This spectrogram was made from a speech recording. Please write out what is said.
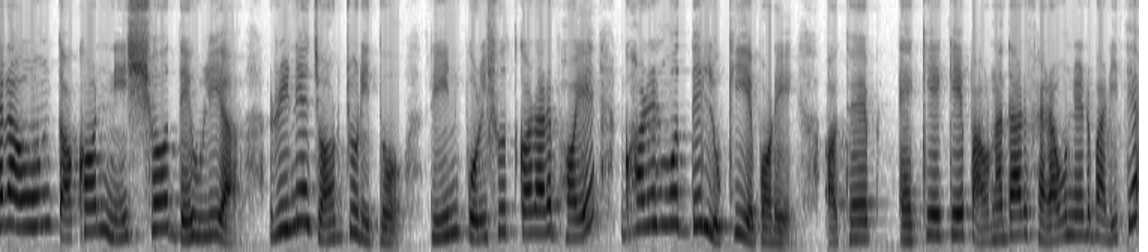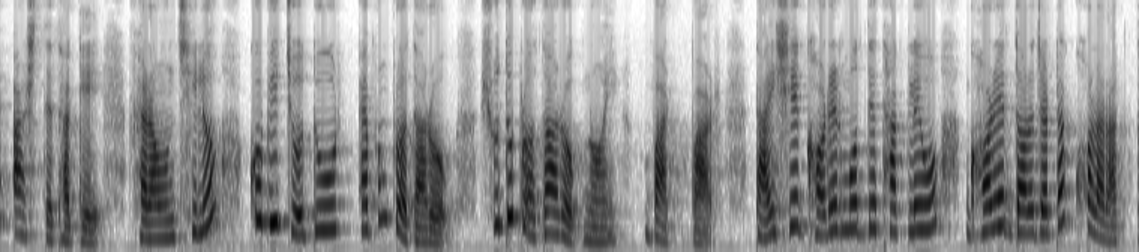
ফেরাউন তখন নিঃস্ব দেউলিয়া, ঋণে জর্জরিত। ঋণ পরিশোধ করার ভয়ে ঘরের মধ্যে লুকিয়ে পড়ে। অতএব একে একে পাওনাদার ফেরাউনের বাড়িতে আসতে থাকে। ফেরাউন ছিল খুবই চতুর এবং প্রতারক। শুধু প্রতারক নয়, বাটপার। তাই সে ঘরের মধ্যে থাকলেও ঘরের দরজাটা খোলা রাখত।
